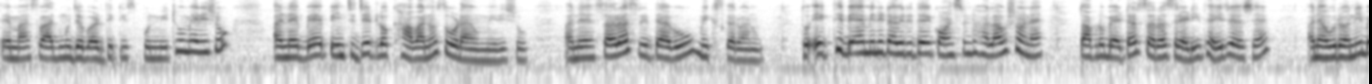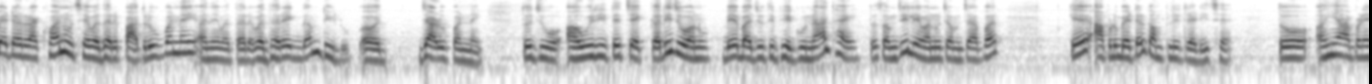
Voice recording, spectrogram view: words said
તેમાં સ્વાદ મુજબ અડધી ટીસ્પૂન મીઠું ઉમેરીશું અને બે પિંચ જેટલો ખાવાનો સોડા ઉમેરીશું. અને સરસ રીતે આવું મિક્સ કરવાનું. તો એકથી બે મિનિટ આવી રીતે કોન્સ્ટન્ટ હલાવશો ને, તો આપણું બેટર સરસ રેડી થઈ જશે. અને આવું રની બેટર રાખવાનું છે, વધારે પાતળું પણ નહીં અને વધારે વધારે એકદમ ઢીલું જાડું પણ નહીં. તો જુઓ, આવી રીતે ચેક કરી જોવાનું. બે બાજુથી ભેગું ના થાય, તો સમજી લેવાનું ચમચા પર કે આપણું બેટર કમ્પ્લીટ રેડી છે. તો અહીંયા આપણે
